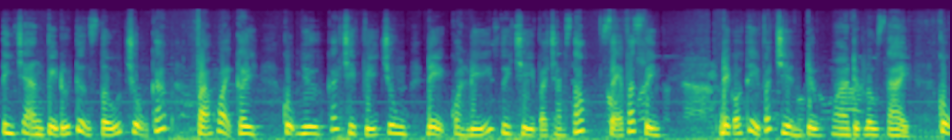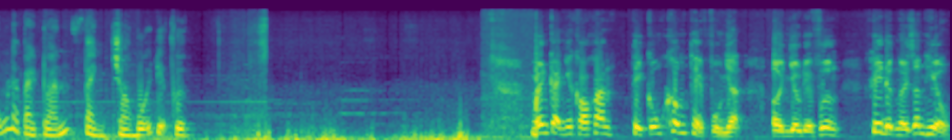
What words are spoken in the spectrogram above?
tình trạng bị đối tượng xấu trộm cắp, phá hoại cây, cũng như các chi phí chung để quản lý, duy trì và chăm sóc sẽ phát sinh. Để có thể phát triển đường hoa được lâu dài cũng là bài toán dành cho mỗi địa phương. Bên cạnh những khó khăn thì cũng không thể phủ nhận ở nhiều địa phương khi được người dân hiểu,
